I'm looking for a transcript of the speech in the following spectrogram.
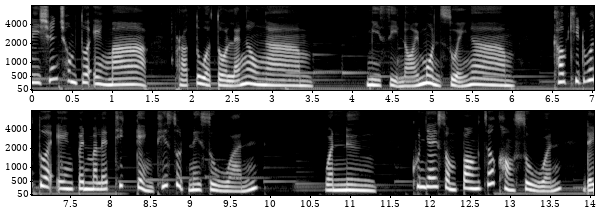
รีชื่นชมตัวเองมาก เพราะตัวโตและเงางาม มีสีน้อยหม่นสวยงาม เขาคิดว่าตัวเองเป็นเมล็ดที่เก่งที่สุดในสวน วันหนึ่ง คุณยายสมปองเจ้าของสวน ได้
